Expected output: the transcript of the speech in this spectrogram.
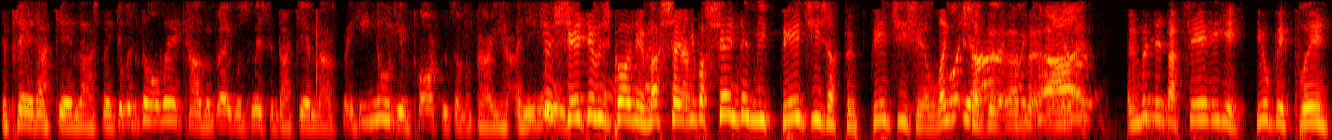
to play that game last night. There was no way Cal McGregor was missing that game last night. He knew the importance of a Barry, and he You knew. said he was going to miss it. You were sending me pages up and pages of links Oh, yeah, about, I about uh, And what did I say to you? He'll be playing.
